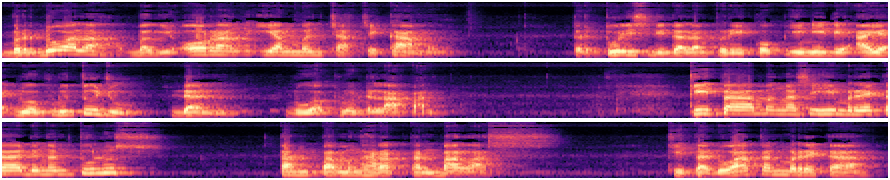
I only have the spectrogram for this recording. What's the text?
Berdoalah bagi orang yang mencaci kamu. Tertulis di dalam perikop ini di ayat 27 dan 28. Kita mengasihi mereka dengan tulus tanpa mengharapkan balas kita doakan mereka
